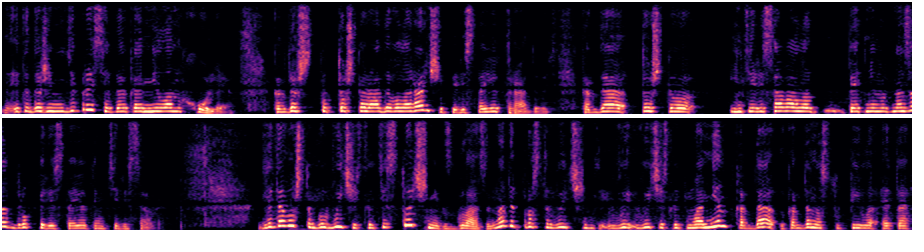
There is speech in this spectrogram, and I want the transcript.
это даже не депрессия, это такая меланхолия, когда что, то, что радовало раньше, перестает радовать, когда то, что интересовало пять минут назад, вдруг перестает интересовать. Для того, чтобы вычислить источник с глаза, надо просто вычислить, вы, вычислить момент, когда, когда наступила эта,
